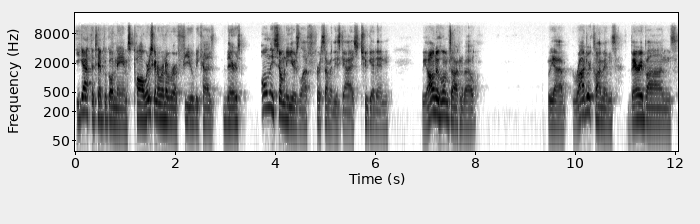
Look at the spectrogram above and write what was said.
You got the typical names. Paul, we're just going to run over a few because there's only so many years left for some of these guys to get in. We all know who I'm talking about. We have Roger Clemens, Barry Bonds,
